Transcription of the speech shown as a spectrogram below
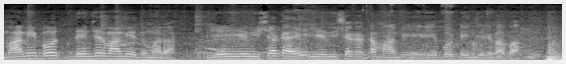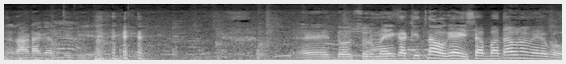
मामी बहुत डेंजर मामी है तुम्हारा। ये ये विशाखा है ये विशाखा का मामी है। ये बहुत डेंजर है बाबा। राडा कर देती है। ए, दो सुरमई का कितना हो गया? हिसाब बताओ ना मेरे को।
